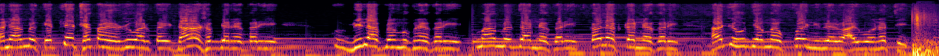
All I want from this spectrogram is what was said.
અને અમે કેટલે ઠેકાણે રજૂઆત કરી, ધારાસભ્યને કરી, જિલ્લા પ્રમુખને કરી, મામલતદારને કરી, કલેક્ટરને કરી, હજી સુધી અમે કોઈ નિવેડો આવ્યો નથી.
